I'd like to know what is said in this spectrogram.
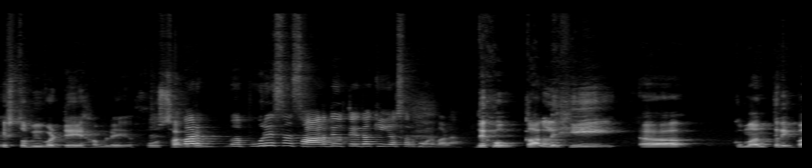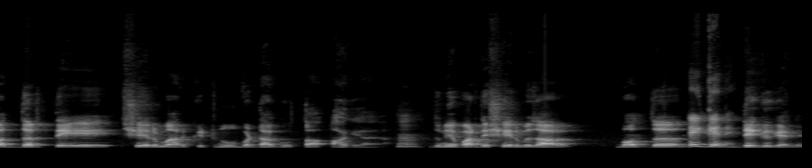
ਇਸ ਤੋਂ ਵੀ ਵੱਡੇ ਹਮਲੇ ਹੋ ਪਰ ਸਕਦੇ ਅ, ਪੂਰੇ ਸੰਸਾਰ ਦੇ ਉੱਤੇ ਇਹਦਾ ਕੀ ਅਸਰ ਹੋਣ ਵਾਲਾ? ਦੇਖੋ ਕੱਲ ਹੀ ਕੌਮਾਂਤਰੀ ਪੱਧਰ ਤੇ ਸ਼ੇਅਰ ਮਾਰਕੀਟ ਨੂੰ ਵੱਡਾ ਗੋਤਾ ਆ ਗਿਆ ਆ। ਹੂੰ ਦੁਨੀਆ ਭਰ ਦੇ ਸ਼ੇਅਰ ਬਾਜ਼ਾਰ ਬਹੁਤ ਡਿੱਗ ਗਏ ਨੇ। ਡਿੱਗ ਗਏ ਨੇ।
